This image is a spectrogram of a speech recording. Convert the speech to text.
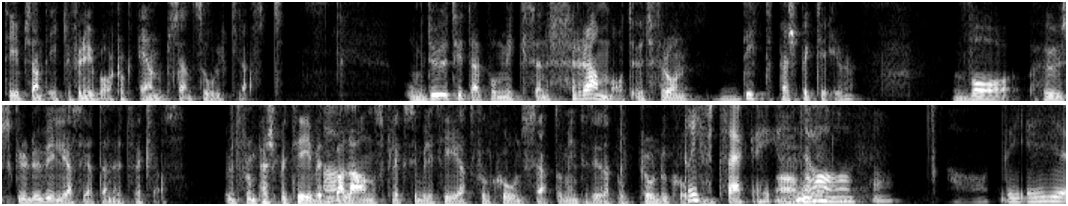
10 procent icke förnybart och 1 procent solkraft. Om du tittar på mixen framåt utifrån ditt perspektiv, vad, hur skulle du vilja se att den utvecklas? Utifrån perspektivet ja. balans, flexibilitet, funktionssätt om vi inte tittar på produktion. Driftsäkerhet. Ja. ja. ja. Det är, ju,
